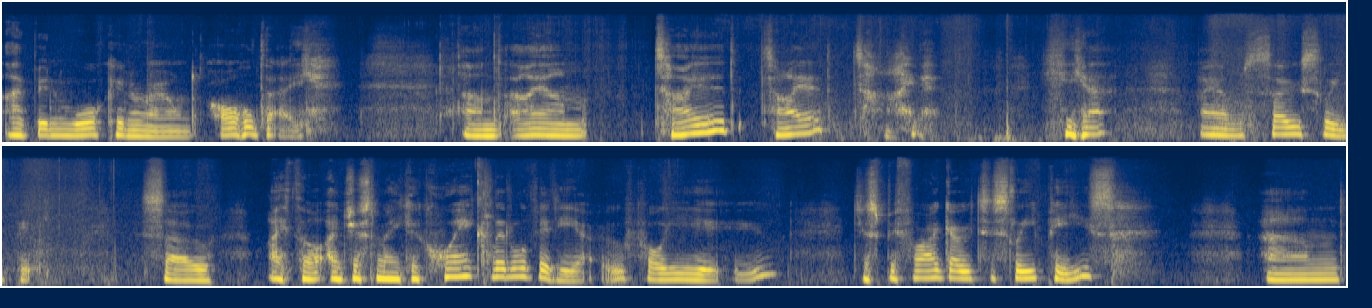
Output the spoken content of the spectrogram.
I've been walking around all day and I am tired, tired, tired. yeah, I am so sleepy. So I thought I'd just make a quick little video for you just before I go to sleepies and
